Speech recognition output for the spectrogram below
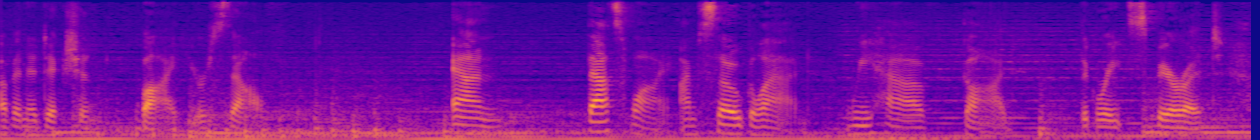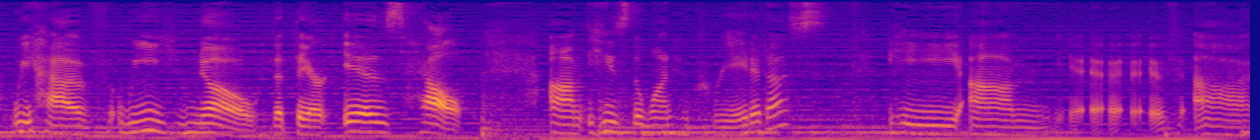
of an addiction by yourself. And that's why I'm so glad we have God, the Great Spirit. We have, we know that there is help. Um, he's the one who created us. He, um, uh,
